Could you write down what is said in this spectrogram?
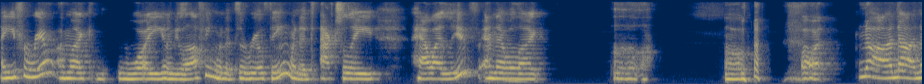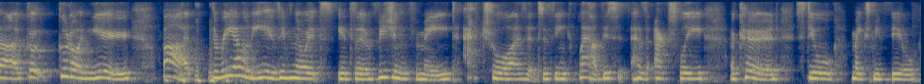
are you for real? I'm like, why are you going to be laughing when it's a real thing, when it's actually how I live? And they were like, oh, oh, oh, no, no, no, good, good on you. But the reality is, even though it's it's a vision for me to actualize it, to think, wow, this has actually occurred, still makes me feel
